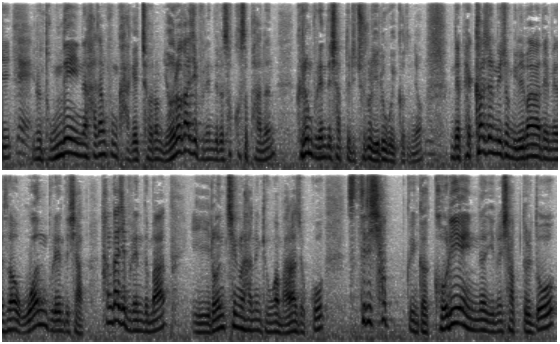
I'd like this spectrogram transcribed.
이라든지 네. 이런 동네에 있는 화장품 가게처럼 여러 가지 브랜드를 섞어서 파는 그런 브랜드 샵들이 주를 이루고 있거든요. 근데 백화점이 좀 일반화되면서 원 브랜드 샵, 한 가지 브랜드만 이 런칭을 하는 경우가 많아졌고 스트릿 샵 그러니까 거리에 있는 이런 샵들도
